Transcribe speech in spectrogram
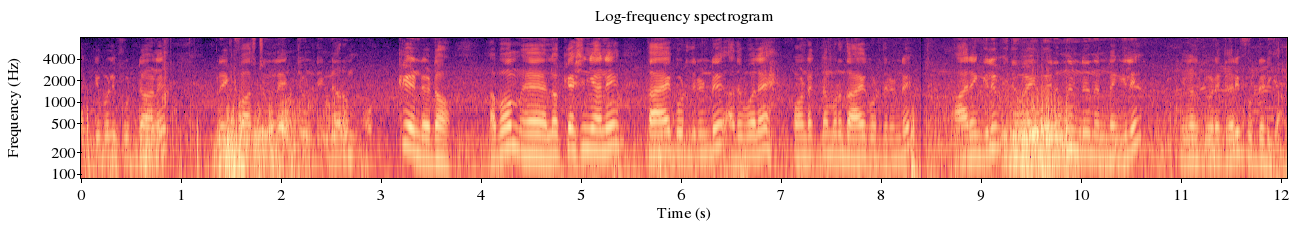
അടിപൊളി ഫുഡാണ് ബ്രേക്ക്ഫാസ്റ്റും ലഞ്ചും ഡിന്നറും ഒക്കെ ഉണ്ട് കേട്ടോ അപ്പം ലൊക്കേഷൻ ഞാൻ താഴെ കൊടുത്തിട്ടുണ്ട് അതുപോലെ കോൺടാക്ട് നമ്പറും താഴെ കൊടുത്തിട്ടുണ്ട് ആരെങ്കിലും ഇതുവഴി വരുന്നുണ്ട് എന്നുണ്ടെങ്കിൽ നിങ്ങൾക്ക് ഇവിടെ കയറി ഫുഡ് അടിക്കാം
